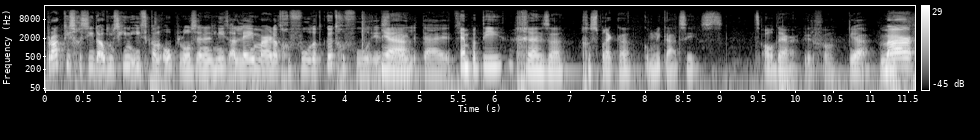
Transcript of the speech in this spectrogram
praktisch gezien ook misschien iets kan oplossen. En het niet alleen maar dat gevoel, dat kutgevoel is Ja. de hele tijd. Empathie, grenzen, gesprekken, communicatie. All there. Beautiful. Ja, maar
